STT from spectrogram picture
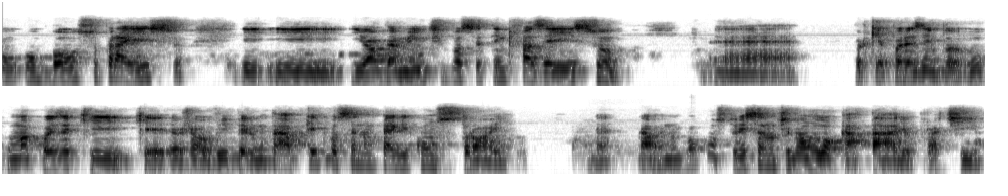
o, o bolso para isso. E, e, e, obviamente, você tem que fazer isso. É, porque, por exemplo, uma coisa que, que eu já ouvi perguntar: ah, por que, que você não pega e constrói? Né? Não, eu não vou construir se eu não tiver um locatário para ativo.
